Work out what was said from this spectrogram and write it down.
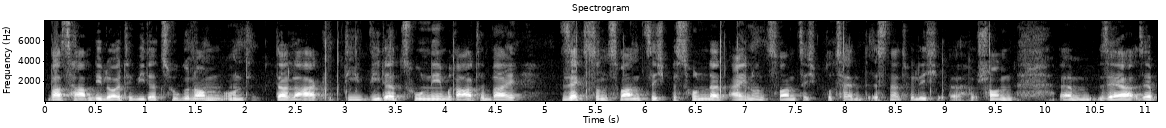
Was haben die Leute wieder zugenommen? Und da lag die Wiederzunehmrate bei 26 bis 121 Prozent ist natürlich äh, schon ähm, sehr, sehr,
